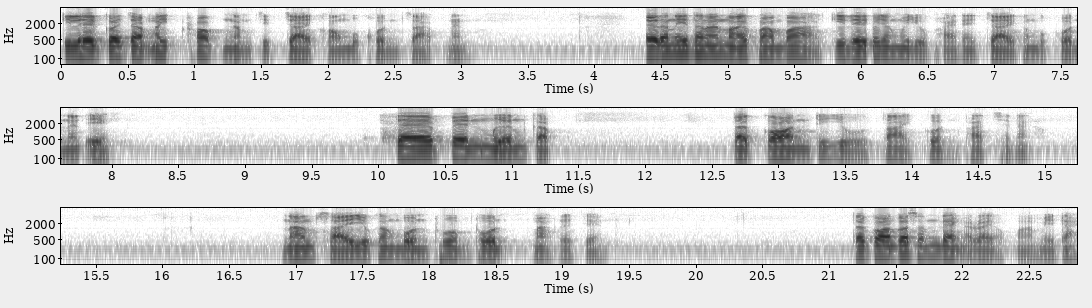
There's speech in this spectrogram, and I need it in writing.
กิเลสก็จะไม่ครอบงำจิตใจของบุคคลจาบนั้น แต่ทั้งนี้ทั้งนั้นหมายความว่ากิเลสก็ยังมีอยู่ภายในใจของบุคคลนั่นเอง แต่เป็นเหมือนกับ ตะกอนที่อยู่ใต้ก้นภาชนะ น้ำใสอยู่ข้างบนท่วมท้นมากเหลือเกินตะกอนก็สำแดงอะไรออกมาไม่ได้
